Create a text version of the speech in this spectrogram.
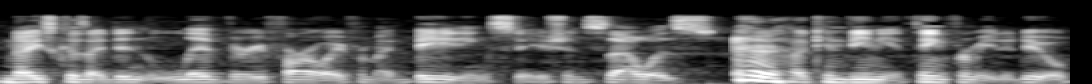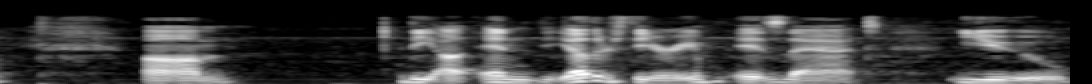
nice because I didn't live very far away from my baiting station, so that was a convenient thing for me to do. Um, the uh, and the other theory is that you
